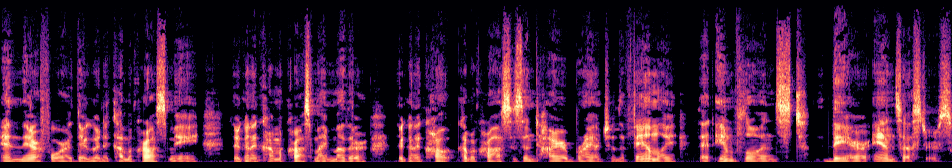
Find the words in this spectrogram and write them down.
And therefore, they're going to come across me, they're going to come across my mother, they're going to come across this entire branch of the family that influenced their ancestors.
